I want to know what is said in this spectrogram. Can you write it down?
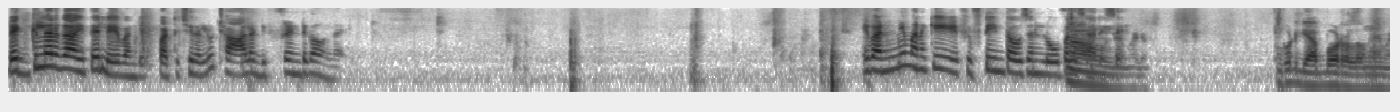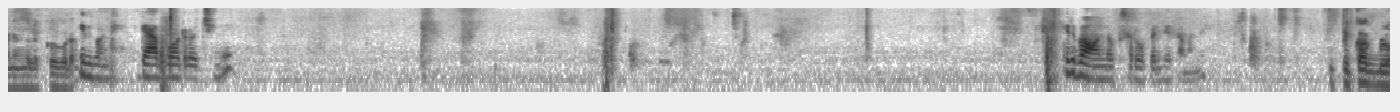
రెగ్యులర్గా అయితే లేవండి. పట్టు చీరలు చాలా డిఫరెంట్గా ఉన్నాయి. ఇవన్నీ మనకి ఫిఫ్టీన్ థౌసండ్ లోపల సారీస్ ఇంకోటి గ్యాప్ బార్డర్ అలా ఉన్నాయి మేడం ఇందులో ఎక్కువ కూడా. ఇదిగోండి గ్యాప్ బార్డర్ వచ్చింది. ఇది బాగుంది ఒకసారి ఓపెన్ చేద్దామండి. Peacock blue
